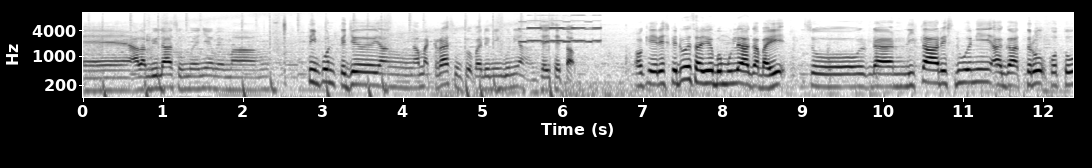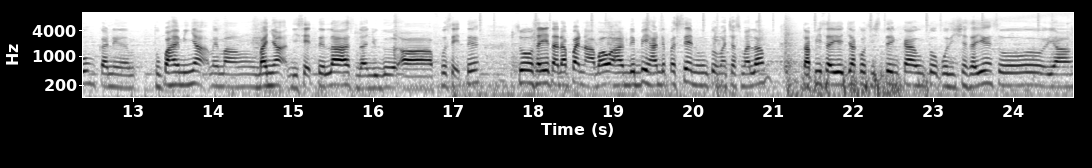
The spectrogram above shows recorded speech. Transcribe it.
And Alhamdulillah semuanya memang tim pun kerja yang amat keras untuk pada minggu ni lah saya set up. Okey, race kedua saya bermula agak baik. So dan lika race dua ni agak teruk kotor kerana tumpahan minyak memang banyak di sektor last dan juga uh, first sector. So saya tak dapat nak bawa lebih 100% untuk macam semalam. Tapi saya just konsistenkan untuk position saya. So yang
